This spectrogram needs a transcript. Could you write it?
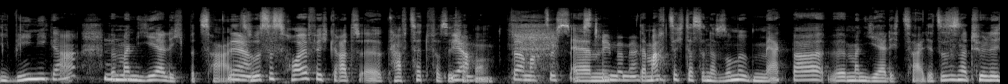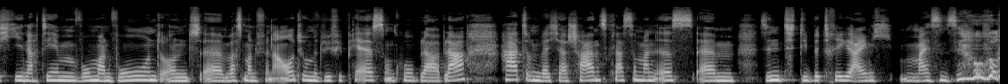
weniger, wenn mhm. man jährlich bezahlt. Ja. So ist es häufig gerade äh, Kfz-Versicherung. Ja, da macht sich extrem ähm, bemerkbar. Da macht sich das in der Summe bemerkbar, wenn man jährlich zahlt. Jetzt ist es natürlich je nachdem, wo man wohnt und äh, was man für ein Auto mit wie viel PS und Co. bla bla hat und welcher Schadensklasse man ist, ähm, sind die Beträge eigentlich meistens sehr hoch.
